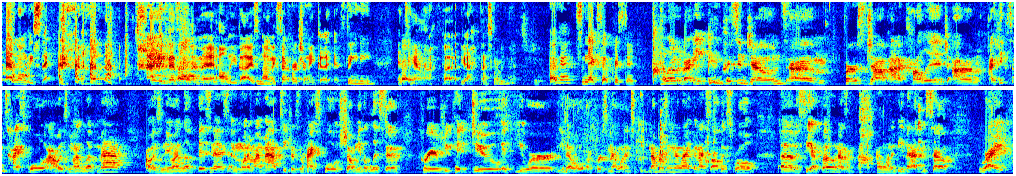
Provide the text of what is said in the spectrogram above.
at Long Beach State. I think that's how I met all of you guys, um, except for Trinika and Sini and right. Tamara. But yeah, that's where we met. Okay, so next up, Kristen. Hello, everybody. Kristen Jones. Um, first job out of college. Um, I think since high school, I always knew I loved math. I always knew I loved business. And one of my math teachers in high school showed me the list of careers you could do if you were, you know, a person that wanted to keep numbers in your life. And I saw this role of a CFO, and I was like, oh, I want to be that. And so, right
